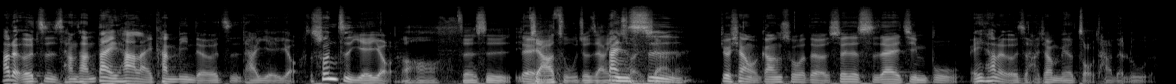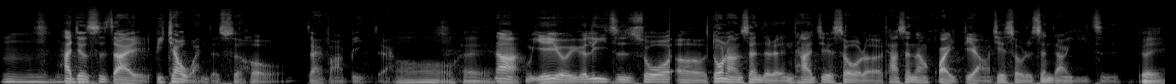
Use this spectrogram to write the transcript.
他的儿子常常带他来看病的儿子他也有，孙子也有，哦，真的是家族就这样。但是就像我刚刚说的，随着时代的进步，哎，他的儿子好像没有走他的路了，嗯，他就是在比较晚的时候。再发病这样哦，OK。那也有一个例子说，呃，多囊肾的人他接受了他肾脏坏掉，接受了肾脏移植，对，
